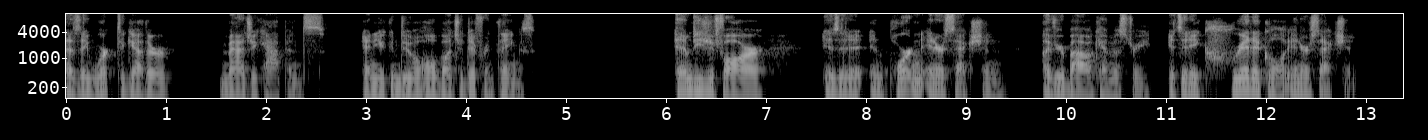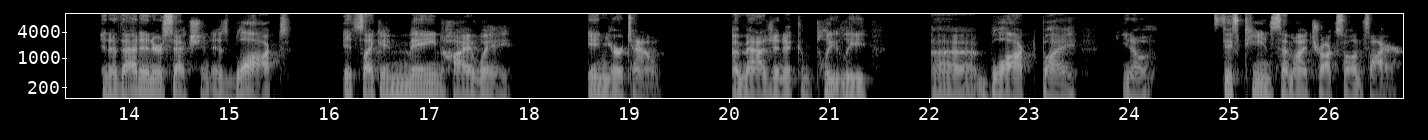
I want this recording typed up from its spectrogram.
as they work together, magic happens, and you can do a whole bunch of different things. MTHFR is an important intersection of your biochemistry. It's at a critical intersection. And if that intersection is blocked, it's like a main highway in your town. Imagine it completely uh, blocked by, you know, 15 semi trucks on fire.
